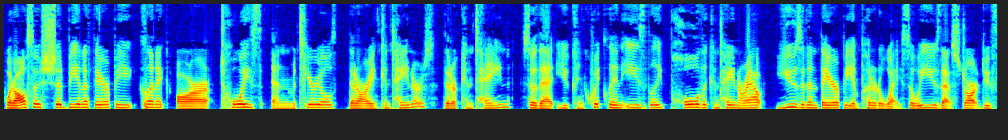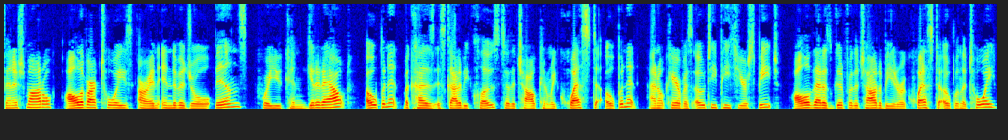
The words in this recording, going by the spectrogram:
What also should be in a therapy clinic are toys and materials that are in containers that are contained so that you can quickly and easily pull the container out, use it in therapy, and put it away. So we use that start, do, finish model. All of our toys are in individual bins where you can get it out, open it because it's got to be closed so the child can request to open it. I don't care if it's OTPT or speech. All of that is good for the child to be a request to open the toy.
